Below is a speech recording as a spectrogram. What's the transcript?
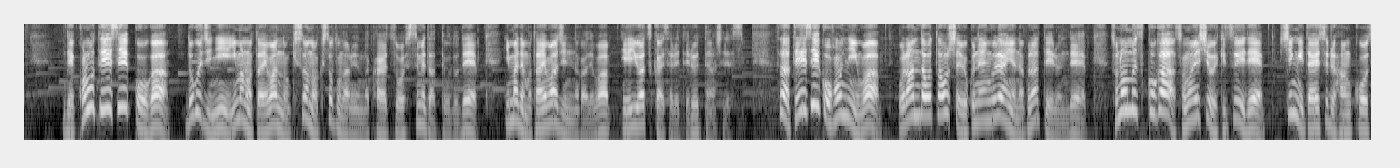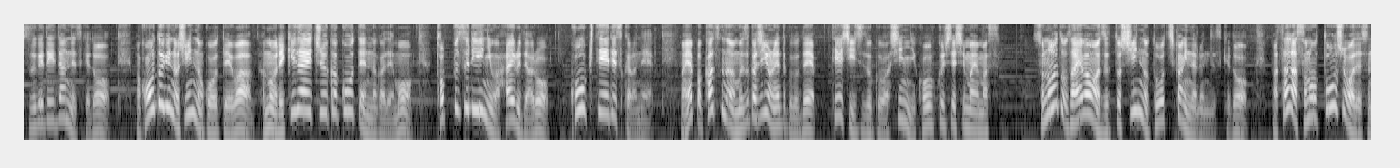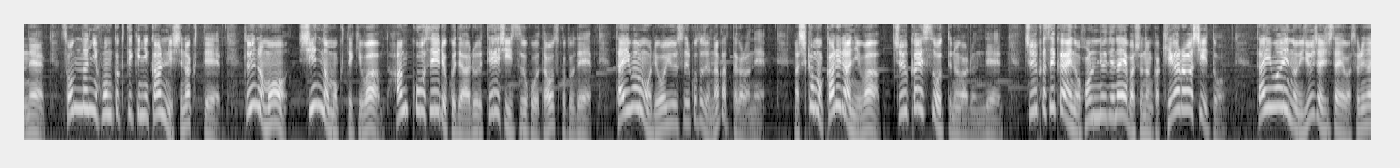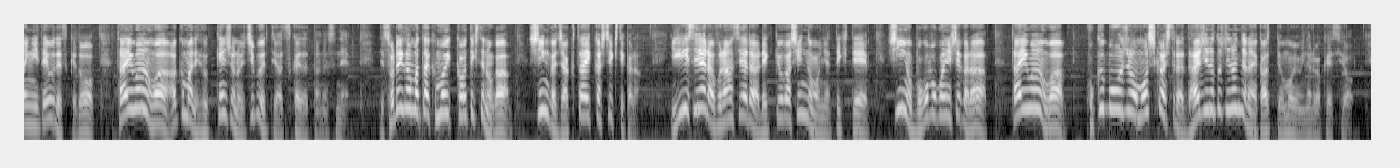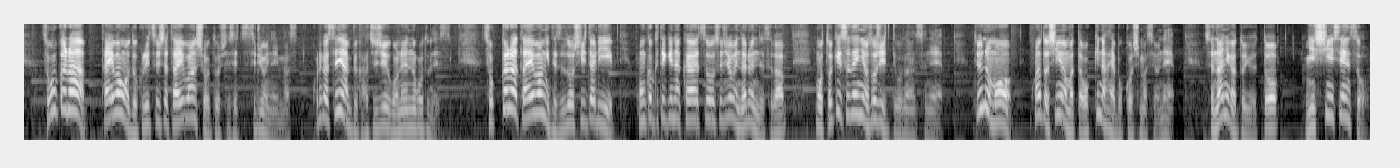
でこの低成功が独自に今の台湾の基礎の基礎となるような開発を進めたってことで今でも台湾人の中では英雄扱いされてるって話です。ただ低成功本人はオランダを倒した翌年ぐらいには亡くなっているんでその息子がその意思を引き継いで秦に対する反抗を続けていたんですけど、まあ、この時の秦の皇帝はあの歴代中華皇帝の中でもトップ3には入るであろう後期帝ですからね、まあ、やっぱ勝つのは難しいよねってことで帝子一族は秦に降伏してしまいます。その後台湾はずっと清の統治下になるんですけど、まあ、ただその当初はですねそんなに本格的に管理しなくてというのも清の目的は反抗勢力である帝子一族を倒すことで台湾を領有することじゃなかったからね、まあ、しかも彼らには中華思想っていうのがあるんで中華世界の本流でない場所なんか汚らわしいと。台湾への移住者自体はそれなりにいたようですけど台湾はあくまで福建省の一部っていう扱いだったんですね。でそれがまた雲行き変わってきたのが清が弱体化してきてから。イギリスやらフランスやら列強が清の方にやってきて清をボコボコにしてから台湾は国防上もしかしたら大事な土地なんじゃないかって思うようになるわけですよ。そこから台湾を独立した台湾省として設置するようになります。これが1885年のことです。そこから台湾に鉄道を敷いたり、本格的な開発をするようになるんですが、もう時すでに遅しってことなんですね。というのも、この後清はまた大きな敗北をしますよね。それ何かというと、日清戦争。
